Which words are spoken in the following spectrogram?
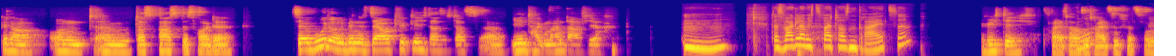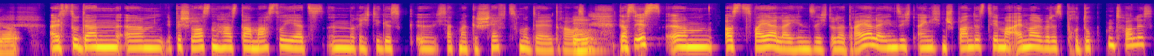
Genau. Und ähm, das passt bis heute sehr gut und bin jetzt sehr auch glücklich, dass ich das äh, jeden Tag machen darf hier. Mhm. Das war, glaube ich, 2013. Richtig, 2013, 14, ja. Als du dann ähm, beschlossen hast, da machst du jetzt ein richtiges, äh, ich sag mal, Geschäftsmodell draus. Mhm. Das ist ähm, aus zweierlei Hinsicht oder dreierlei Hinsicht eigentlich ein spannendes Thema. Einmal, weil das Produkt ein tolles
